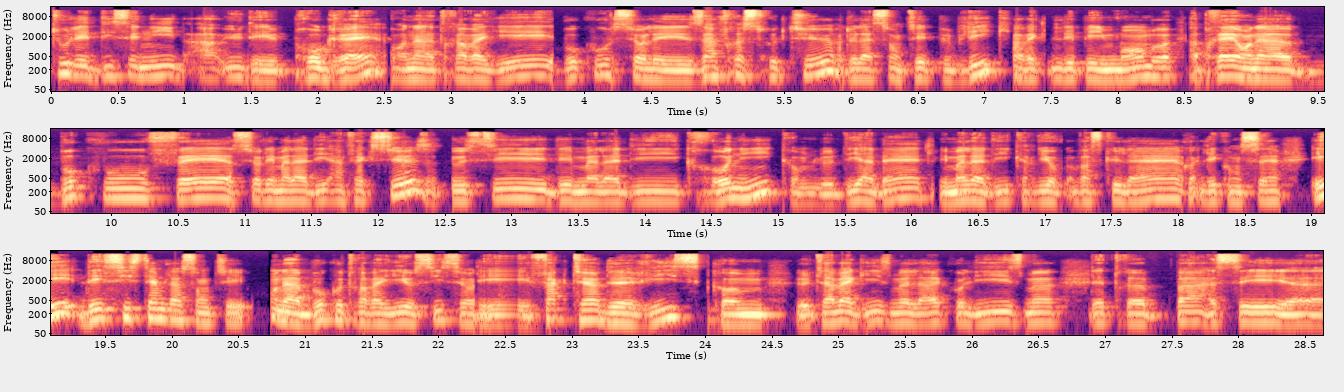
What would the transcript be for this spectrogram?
tous les décennies a eu des progrès. On a travaillé beaucoup sur les infrastructures de la santé publique avec les pays membres. Après, on a beaucoup fait sur les maladies infectieuses, aussi des maladies chroniques comme le diabète, les maladies cardiovasculaires, les cancers et des systèmes de la santé. On a beaucoup travaillé aussi sur des facteurs de risque comme le tabagisme, l'alcoolisme, d'être pas assez euh,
